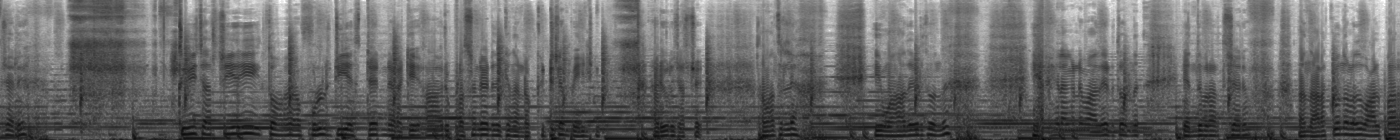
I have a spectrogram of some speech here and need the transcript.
വെച്ചാൽ ടീ ചർച്ച ഈ ഫുൾ ടീ എസ്റ്റേറ്റിന്റെ ഇടയ്ക്ക് ആ ഒരു പ്രസന്റായിട്ട് നിൽക്കുന്നുണ്ടോ? കിട്ടില്ല പെയിന്റിങ് അടിപൊളി ചർച്ച്. അത് മാത്രമല്ല ഈ മാതയെടുത്ത് വന്ന് ഈ മാത മാതയെടുത്ത് വന്ന് എന്ത് പ്രാർത്ഥിച്ചാലും അത് നടക്കും എന്നുള്ളത് വാൾപ്പാറ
